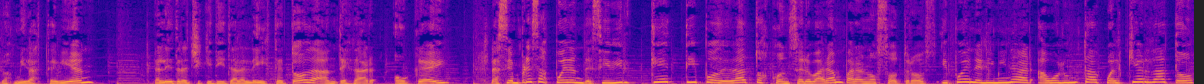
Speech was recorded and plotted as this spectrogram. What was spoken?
¿Los miraste bien? La letra chiquitita la leíste toda antes de dar OK. Las empresas pueden decidir qué tipo de datos conservarán para nosotros y pueden eliminar a voluntad cualquier dato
